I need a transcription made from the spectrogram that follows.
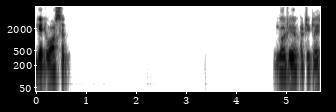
Get WhatsApp. Go to your particular.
